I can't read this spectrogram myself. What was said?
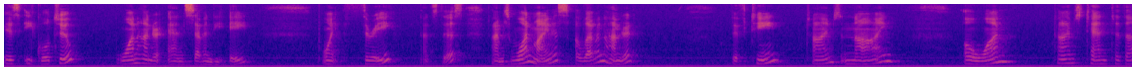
is equal to 178.3, that's this, times 1 minus 1100, 15 times 901 times 10 to the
